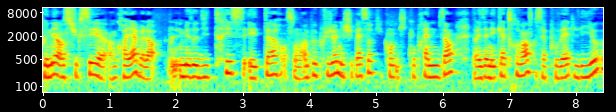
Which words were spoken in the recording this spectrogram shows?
connaît un succès incroyable. Alors, mes auditrices et teurs sont un peu plus jeunes et je suis pas sûre qu'ils com- qu'ils comprennent bien dans les années 80 ce que ça pouvait être Lio.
